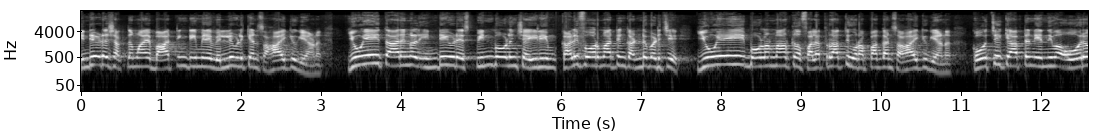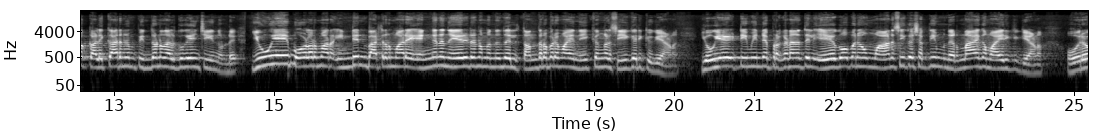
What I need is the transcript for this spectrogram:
ഇന്ത്യയുടെ ശക്തമായ ബാറ്റിംഗ് ടീമിനെ വെല്ലുവിളിക്കാൻ സഹായിക്കുകയാണ്. യു എ താരങ്ങൾ ഇന്ത്യയുടെ സ്പിൻ ബോളിംഗ് ശൈലിയും കളി ഫോർമാറ്റും കണ്ടുപഠിച്ച് യു എ ബോളർമാർക്ക് ഫലപ്രാപ്തി ഉറപ്പാക്കാൻ സഹായിക്കുകയാണ്. കോച്ച് ക്യാപ്റ്റൻ എന്നിവ ഓരോ കളിക്കാരനും പിന്തുണ നൽകുകയും ചെയ്യുന്നുണ്ട്. യു എ ബോളർമാർ ഇന്ത്യൻ ബാറ്റർമാരെ എങ്ങനെ നേരിടണമെന്നതിൽ തന്ത്രപരമായ നീക്കങ്ങൾ സ്വീകരിക്കുകയാണ്. യു എ ടീമിന്റെ പ്രകടനത്തിൽ ഏകോപനവും മാനസിക ശക്തിയും നിർണായകമായിരിക്കുകയാണ്. ഓരോ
